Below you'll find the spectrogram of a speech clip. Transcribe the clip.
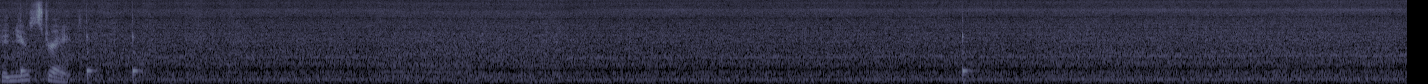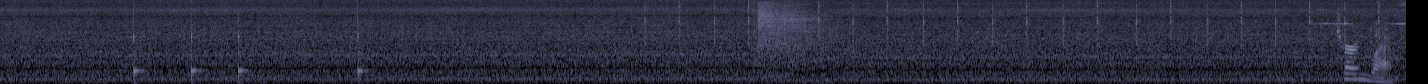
Continue straight. Turn left.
